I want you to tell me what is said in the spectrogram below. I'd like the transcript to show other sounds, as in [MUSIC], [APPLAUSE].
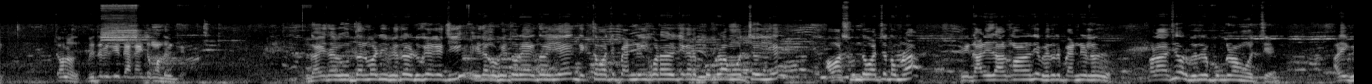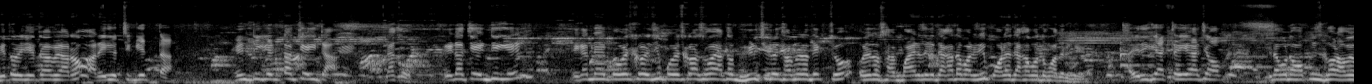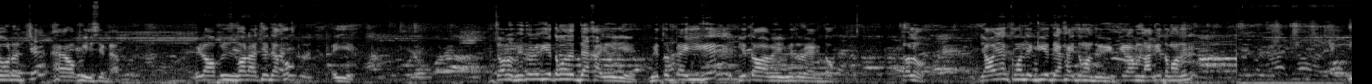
চলো, ভেতরে গিয়ে দেখাই তোমাদেরকে। গাড়ি আমি উদ্যানবাড়ির ভেতরে ঢুকে গেছি। এই দেখো, ভেতরে একদম ইয়ে দেখতে পাচ্ছ, প্যান্ডেল করা হয়েছে, এখানে প্রোগ্রাম হচ্ছে ওই যে আবার শুনতে পাচ্ছ তোমরা? এই গাড়ি দাঁড় করানো হয়েছে, ভেতরে প্যান্ডেল করা আছে, ওর ভেতরে প্রোগ্রাম হচ্ছে। আর এই ভেতরে যেতে হবে আরও আর এই হচ্ছে গেটটা এন্ট্রি গেটটা হচ্ছে এইটা। দেখো, এটা হচ্ছে এন্ট্রি গেট এখানে প্রবেশ করেছি, প্রবেশ করার সময় এত ভিড় ছিল, সামনেটা দেখছ, ওই সা- বাইরে থেকে দেখাতে পারিনি, পরে দেখাবো তোমাদেরকে। এইদিকে একটা ইয়ে আছে এটা কোনো অফিস ঘর হবে মনে হচ্ছে। হ্যাঁ অফিস এটা। এটা অফিস ঘর আছে, দেখো, এই যে। চলো, ভেতরে গিয়ে তোমাদের দেখাই, ওই যে, ভেতরটা এইদিকে যেতে হবে, এই ভেতরে একদম। চলো, যাওয়া যাক, তোমাদের গিয়ে দেখাই তোমাদেরকে, কিরম লাগে তোমাদের।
